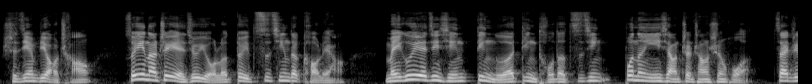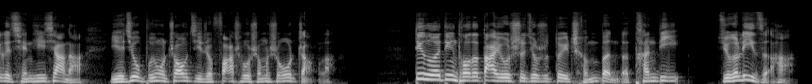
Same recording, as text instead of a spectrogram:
时间比较长，所以呢，这也就有了对资金的考量。每个月进行定额定投的资金不能影响正常生活，在这个前提下呢，也就不用着急着发愁什么时候涨了。定额定投的大优势就是对成本的摊低。举个例子哈，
